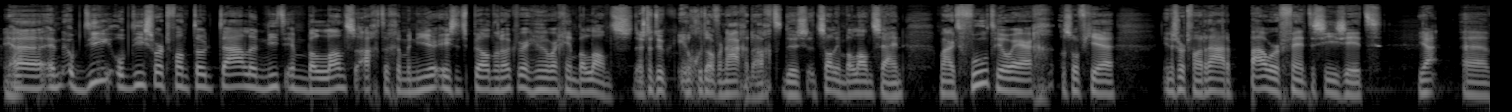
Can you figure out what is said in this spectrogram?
ja. Eh, en op die, op die soort van totale niet in balansachtige manier is het spel dan ook weer heel erg in balans. Daar is natuurlijk heel goed over nagedacht, dus het zal in balans zijn. Maar het voelt heel erg alsof je in een soort van rare power fantasy zit. ja. Ehm,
